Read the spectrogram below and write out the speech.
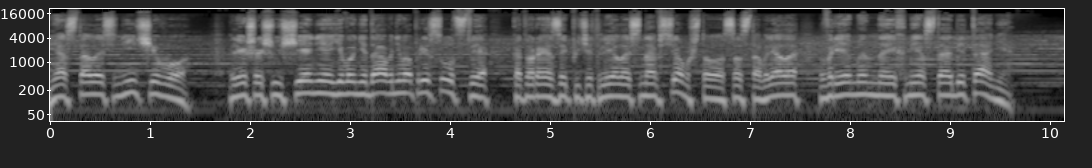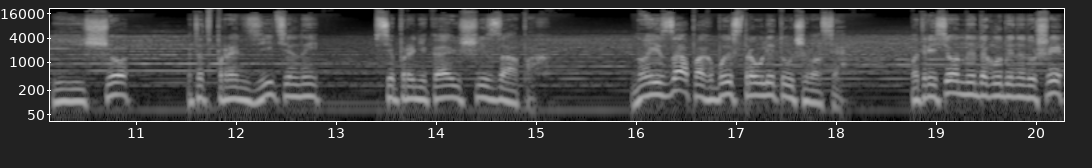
Не осталось ничего — лишь ощущение его недавнего присутствия, которое запечатлелось на всем, что составляло временное их место обитания. И еще этот пронзительный, всепроникающий запах. Но и запах быстро улетучивался. Потрясенный до глубины души,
